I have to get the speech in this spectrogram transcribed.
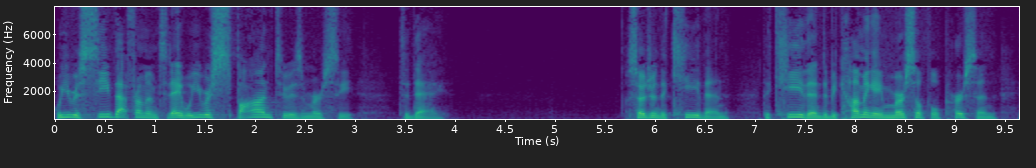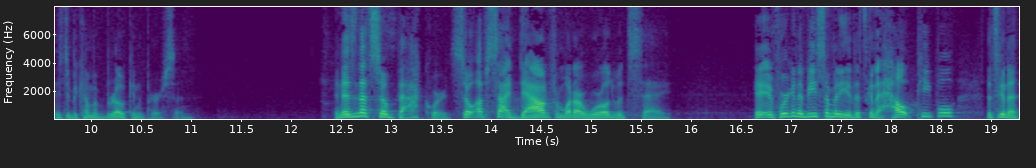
Will you receive that from him today? Will you respond to his mercy today? Sojourn, the key then, the key then to becoming a merciful person is to become a broken person. And isn't that so backwards, so upside down from what our world would say? If we're going to be somebody that's going to help people, that's going to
